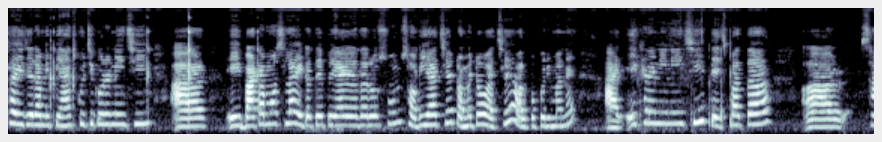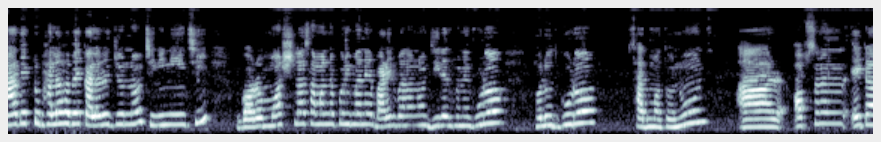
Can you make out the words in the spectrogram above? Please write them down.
সাইজের আমি পেঁয়াজ কুচি করে নিয়েছি, আর এই বাটা মশলা, এটাতে পেঁয়াজ, আদা, রসুন সবই আছে টমেটো আছে অল্প পরিমাণে। আর এখানে নিয়ে নিয়েছি তেজপাতা আর স্বাদ একটু ভালো হবে কালারের জন্য। চিনি নিয়েছি, গরম মশলা সামান্য পরিমাণে, বাড়ির বানানো জিরে ধনে গুঁড়ো, হলুদ গুঁড়ো, স্বাদ মতো নুন আর অপশনাল এটা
